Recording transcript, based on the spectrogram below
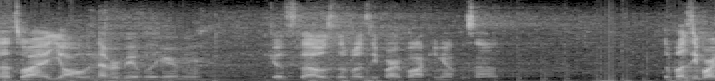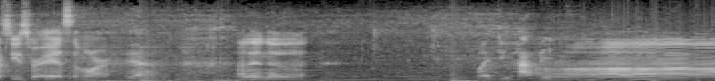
That's why y'all would never be able to hear me. Because that was the fuzzy part blocking out the sound. The fuzzy part's used for ASMR. Yeah. I didn't know that. Why do you have it? Ah.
